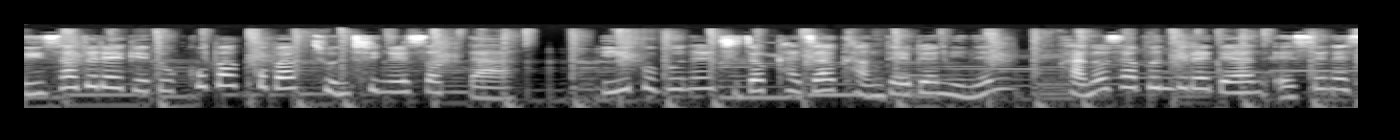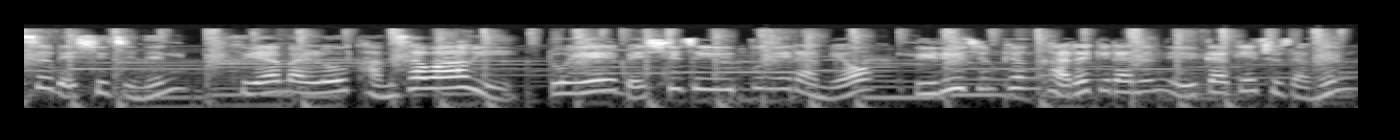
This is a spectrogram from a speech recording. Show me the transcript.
의사들에게도 꼬박꼬박 존칭을 썼다. 이 부분을 지적하자 강 대변인은 간호사분들에 대한 SNS 메시지는 그야말로 감사와 위로의 메시지일 뿐이라며 의료진편 가르기라는 일각의 주장은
